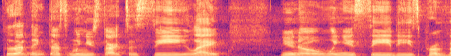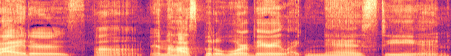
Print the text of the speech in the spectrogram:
because I think that's when you start to see like, you know, when you see these providers um, in the hospital who are very like nasty and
